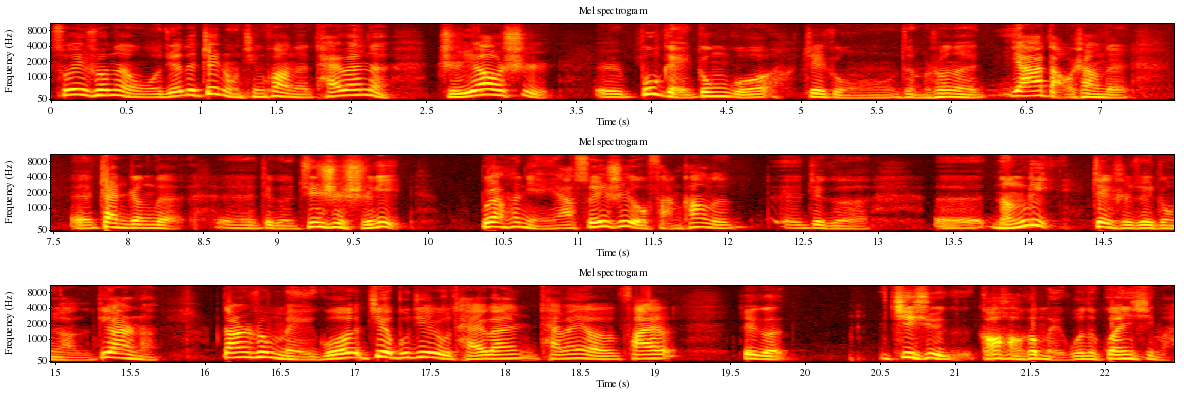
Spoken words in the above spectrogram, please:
所以说呢，我觉得这种情况呢，台湾呢，只要是呃不给中国这种怎么说呢，压倒上的呃战争的呃这个军事实力，不让他碾压，随时有反抗的呃这个呃能力，这个是最重要的。第二呢，当然说美国介不介入台湾，台湾要发这个。继续搞好和美国的关系嘛，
